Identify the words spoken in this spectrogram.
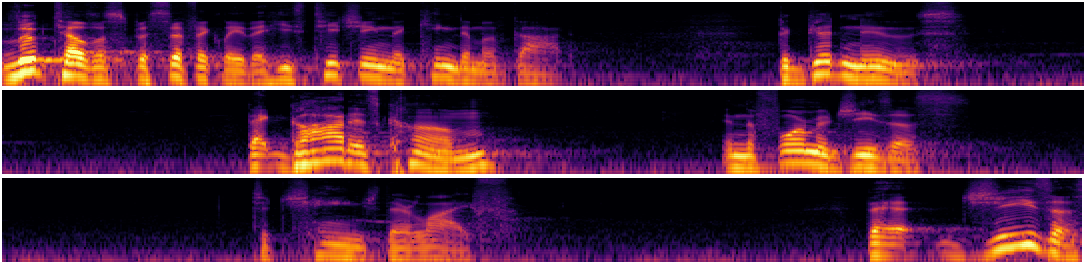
Luke tells us specifically that he's teaching the kingdom of God. The good news that God has come in the form of Jesus to change their life. That Jesus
